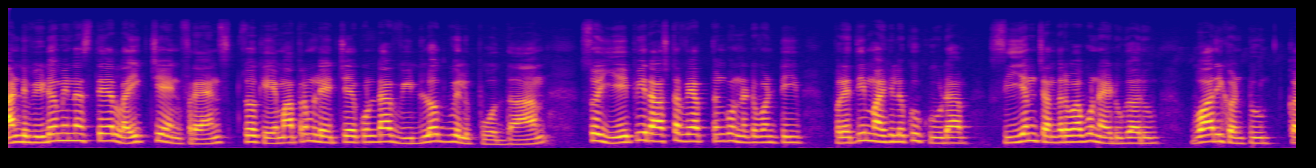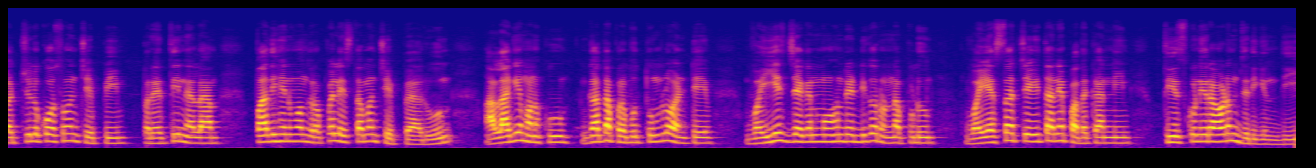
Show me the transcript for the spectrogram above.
అండ్ వీడియో మీద వస్తే లైక్ చేయండి ఫ్రెండ్స్. సో ఏమాత్రం లేట్ చేయకుండా వీడియోలోకి వెళ్ళిపోద్దాం సో ఏపీ రాష్ట్ర వ్యాప్తంగా ఉన్నటువంటి ప్రతి మహిళకు కూడా సీఎం చంద్రబాబు నాయుడు గారు వారికంటూ ఖర్చుల కోసం అని చెప్పి ప్రతి నెల పదిహేను వందల రూపాయలు ఇస్తామని చెప్పారు. అలాగే మనకు గత ప్రభుత్వంలో అంటే వైఎస్ జగన్మోహన్ రెడ్డి గారు ఉన్నప్పుడు వైఎస్ఆర్ చేయుత అనే పథకాన్ని తీసుకుని రావడం జరిగింది.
